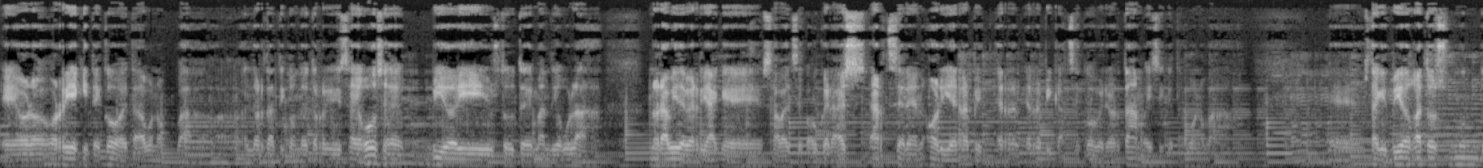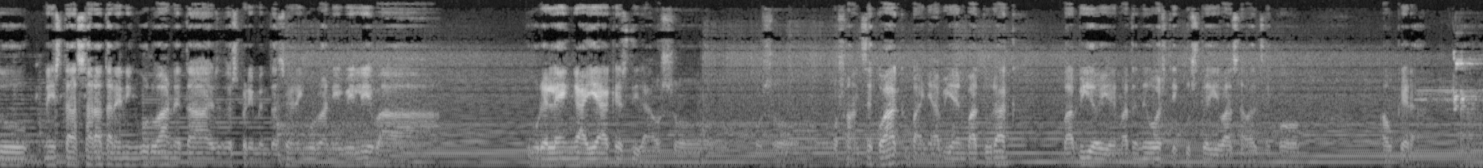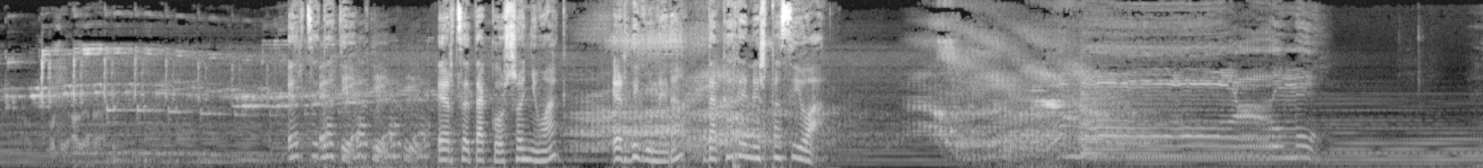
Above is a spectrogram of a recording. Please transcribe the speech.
e, hor- horri ekiteko, eta, bueno, ba, alde hortatik ondo etorri zaigu, ze bi hori uste dute eman digula norabide berriak e, zabaltzeko aukera, ez hartzeren hori errepik, erre, errepikatzeko bere hortan, baizik eta, bueno, ba, e, ez dakit, bio gatoz mundu neizta zarataren inguruan eta ez esperimentazioan inguruan ibili, ba, gure lehen gaiak ez dira oso, oso, oso antzekoak, baina bien baturak, ba, bioi ematen dugu beste ikuspegi bat zabaltzeko aukera. Posi gaude Ertzetatik, ertzetako soinuak, erdigunera, dakarren espazioa. Rumu.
